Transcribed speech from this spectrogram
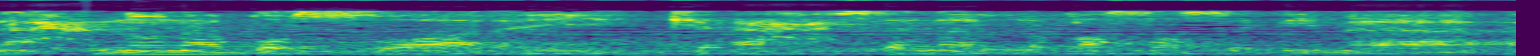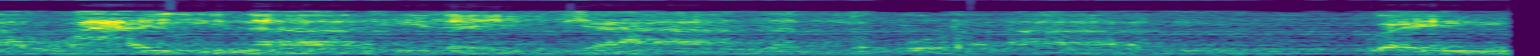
نحن نقص عليك أحسن القصص بما أوحينا إليك هذا القرآن. وإن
